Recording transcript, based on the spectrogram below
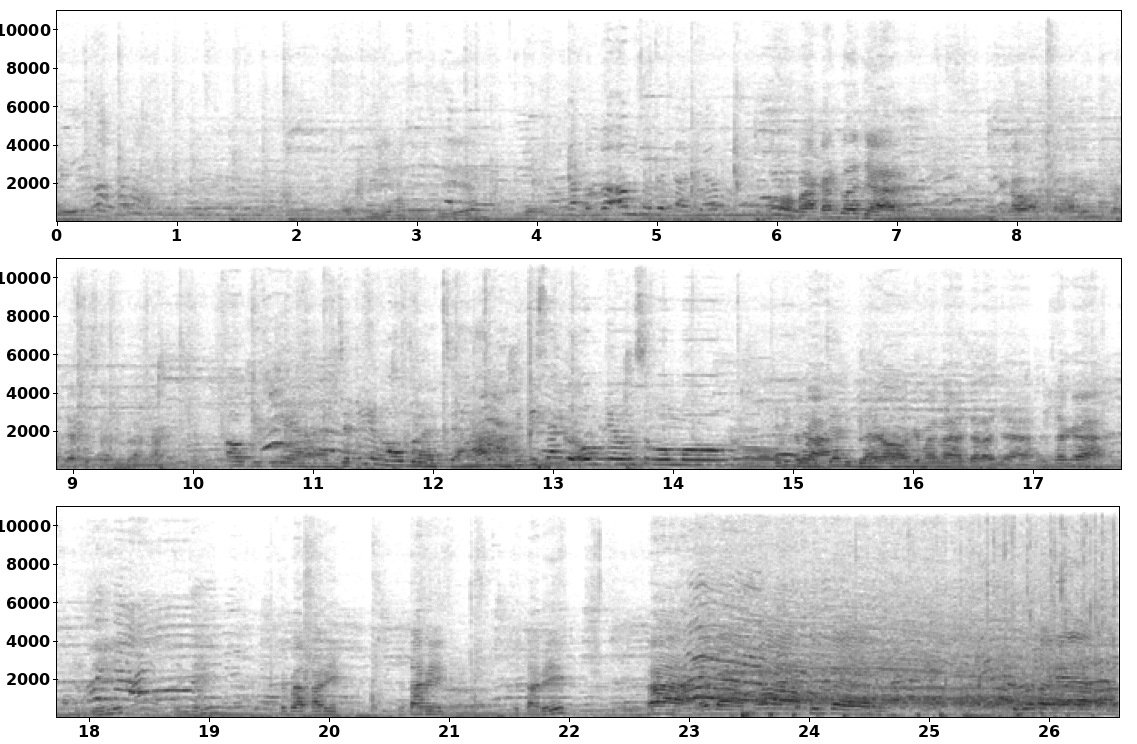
Lagi masukin. Apakah om sudah tajam? Papa akan belajar. Kalau kalau ada yang mau belajar bisa di belakang. Oh gitu ya. Jadi yang mau belajar nanti bisa ke omnya langsung ngomong. Oh, Jadi coba. belajar di Ayo, belakang. gimana caranya? Bisa nggak? Ini, ini. Coba tarik. Ditarik. Ditarik. Nah, hebat. Wah, pinter. Coba tangan.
